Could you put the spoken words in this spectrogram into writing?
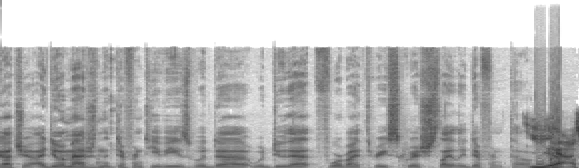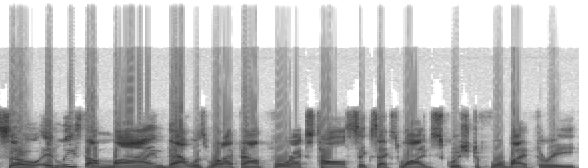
Gotcha. I do imagine that different TVs would uh, would do that four x three squish slightly different though. Yeah. So at least on mine, that was what I found: four x tall, six x wide, squished to four x three.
